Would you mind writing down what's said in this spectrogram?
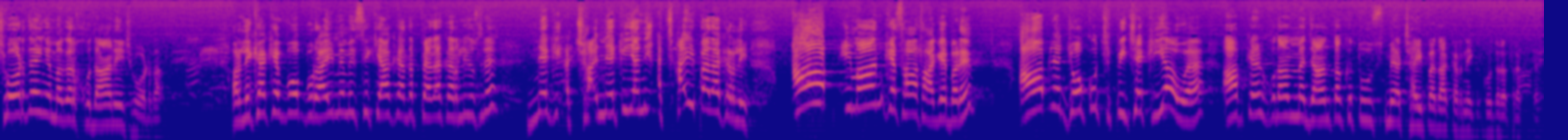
چھوڑ دیں گے مگر خدا نہیں چھوڑ رہا اور لکھا کہ وہ برائی میں سے کیا کیا پیدا کر لی اس نے؟ نیکی اچھا نیکی یعنی اچھائی پیدا کر لی۔ آپ ایمان کے ساتھ آگے بڑھیں۔ آپ نے جو کچھ پیچھے کیا ہوا ہے، آپ کہیں خدا میں جانتا ہوں کہ تو اس میں اچھائی پیدا کرنے کی قدرت رکھتا ہے۔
